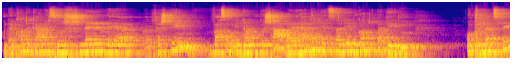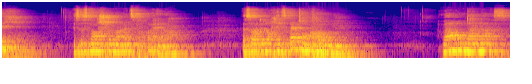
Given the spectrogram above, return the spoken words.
Und er konnte gar nicht so schnell mehr verstehen, was um ihn herum geschah, weil er hat doch jetzt sein Leben Gott übergeben. Und plötzlich ist es noch schlimmer als vorher. Es sollte doch jetzt Rettung kommen. Warum dann das?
